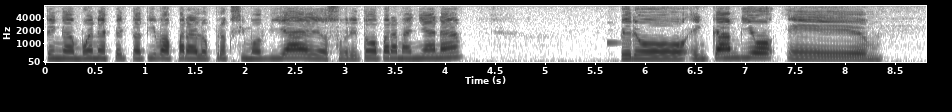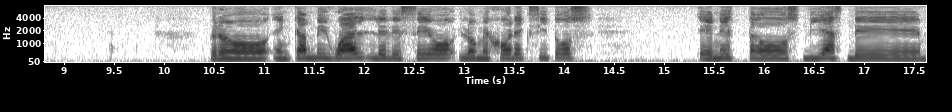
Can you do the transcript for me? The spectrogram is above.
tengan buenas expectativas para los próximos días, eh, sobre todo para mañana. Pero en cambio, eh, pero en cambio igual les deseo los mejores éxitos en estos días de,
